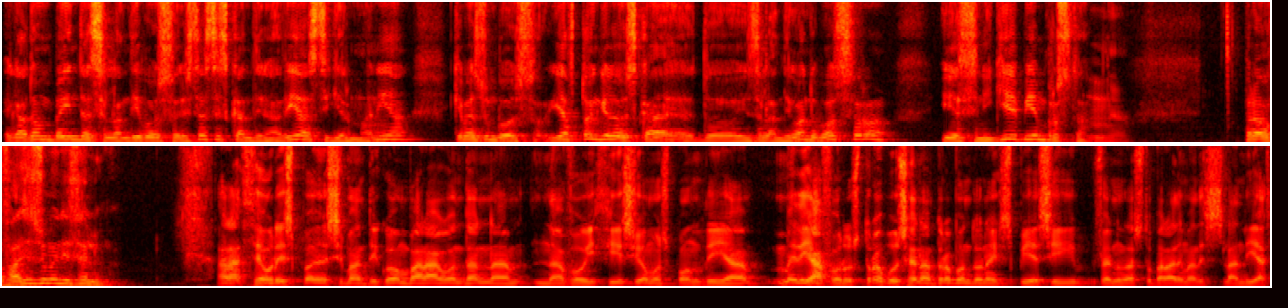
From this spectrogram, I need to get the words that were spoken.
150 Ισλανδοί ποδοσφαιριστές στη Σκανδιναβία, στη Γερμανία και παίζουν ποδόσφαιρο. Γι' αυτό και το, Ισκα- το Ισλανδικό το ποδόσφαιρο η εθνική πήγε μπροστά. Ναι. Πρέπει να αποφασίσουμε τι θέλουμε. Άρα θεωρείς π- σημαντικό παράγοντα να, να βοηθήσει η Ομοσπονδία με διάφορους τρόπους. Έναν τρόπο τον έχεις πει εσύ φαίνοντας το παράδειγμα της Ισλανδίας.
